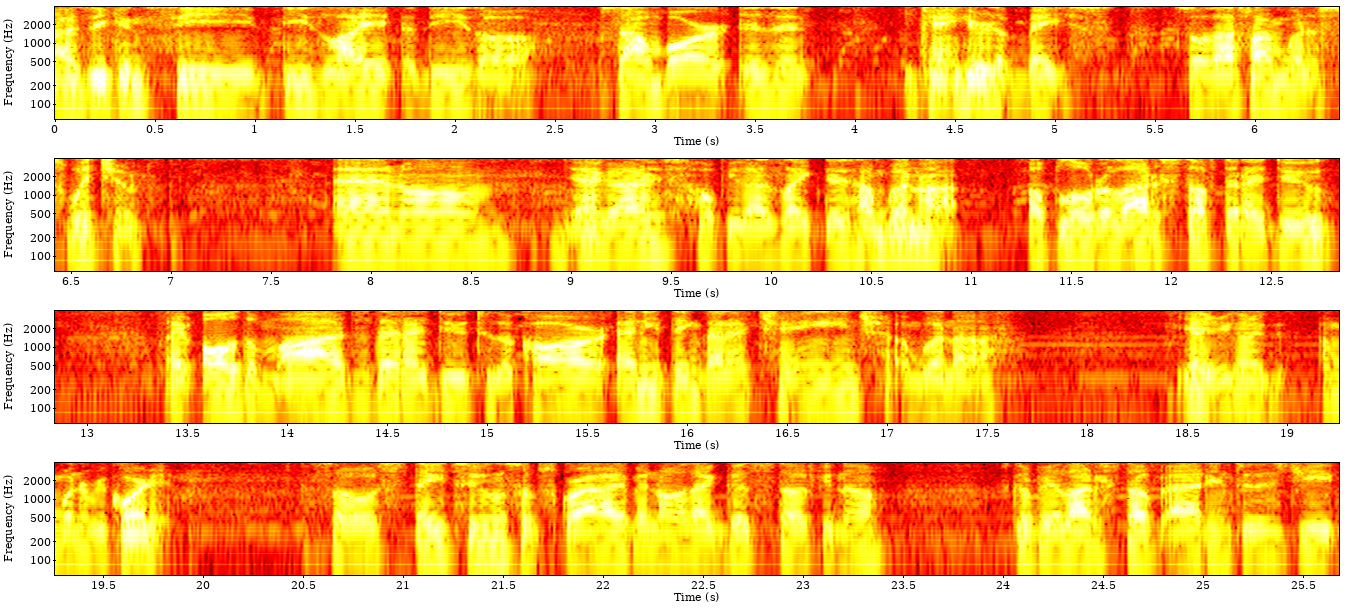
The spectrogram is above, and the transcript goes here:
As you can see, these light, these uh soundbar isn't you can't hear the bass. So that's why I'm to switch them. And um yeah guys, hope you guys like this. I'm to upload a lot of stuff that I do. Like all the mods that I do to the car, anything that I change, I'm to yeah, you're to I'm to record it. So stay tuned, subscribe and all that good stuff, you know. it's to be a lot of stuff adding to this Jeep,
